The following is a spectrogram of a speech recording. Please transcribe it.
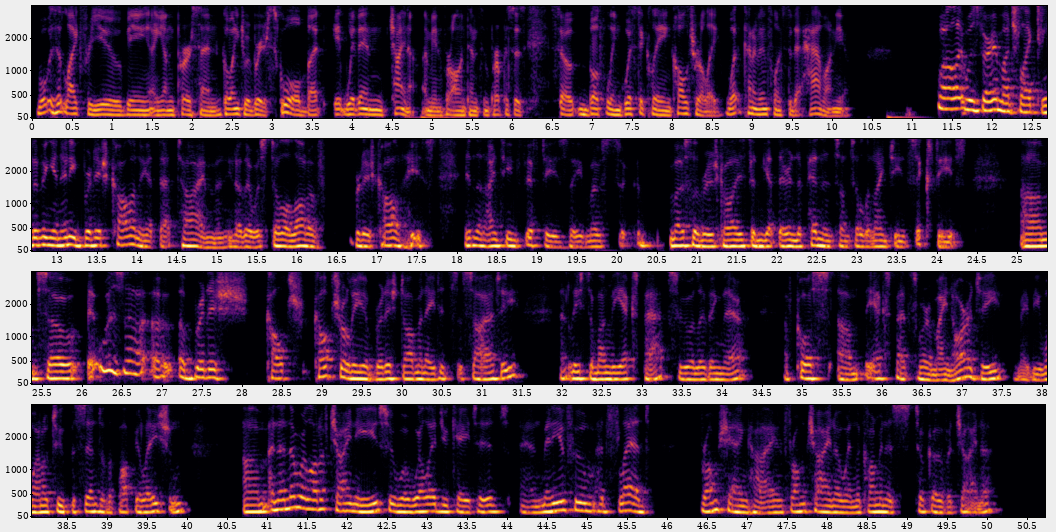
What was it like for you being a young person going to a British school, but it, within China? I mean, for all intents and purposes. So, both linguistically and culturally, what kind of influence did that have on you? Well, it was very much like living in any British colony at that time. And, you know, there was still a lot of British colonies in the 1950s. The most, most of the British colonies didn't get their independence until the 1960s. Um, so it was a, a, a British culture, culturally a British dominated society, at least among the expats who were living there. Of course, um, the expats were a minority, maybe one or 2% of the population. Um, and then there were a lot of Chinese who were well educated, and many of whom had fled from Shanghai and from China when the communists took over China.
